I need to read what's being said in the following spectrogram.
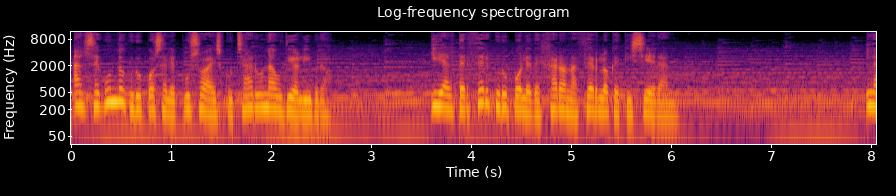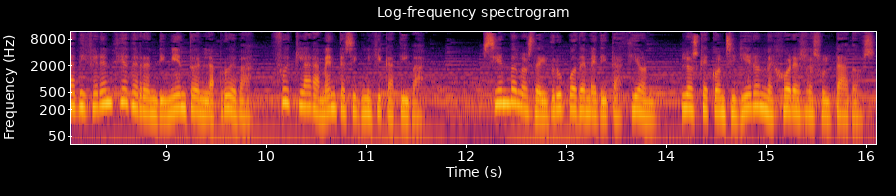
Al segundo grupo se le puso a escuchar un audiolibro. Y al tercer grupo le dejaron hacer lo que quisieran. La diferencia de rendimiento en la prueba fue claramente significativa, siendo los del grupo de meditación los que consiguieron mejores resultados.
